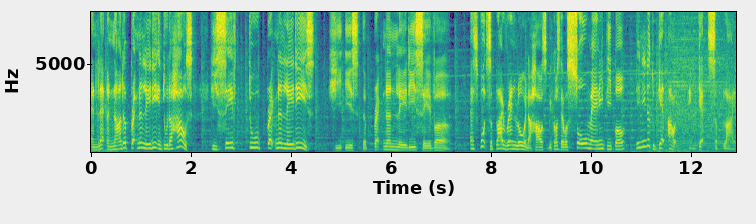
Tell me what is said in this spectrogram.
and let another pregnant lady into the house. He saved two pregnant ladies. He is the pregnant lady saver. As food supply ran low in the house because there were so many people, they needed to get out and get supply.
